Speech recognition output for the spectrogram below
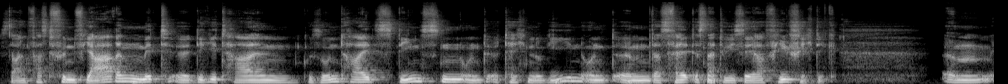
sagen fast fünf Jahren mit äh, digitalen Gesundheitsdiensten und äh, Technologien und ähm, das Feld ist natürlich sehr vielschichtig. Ähm,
